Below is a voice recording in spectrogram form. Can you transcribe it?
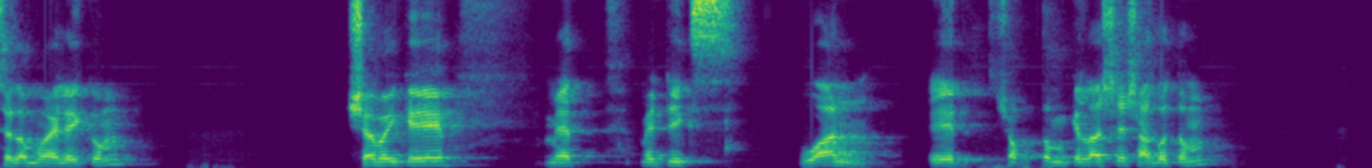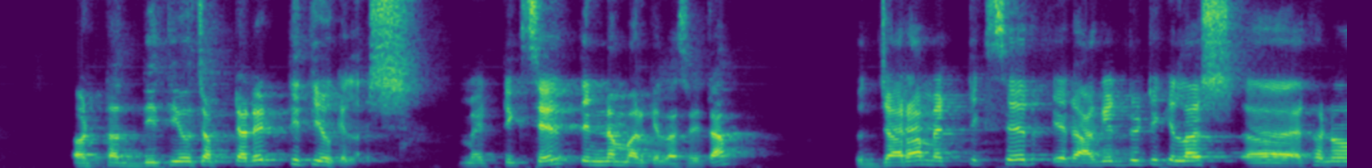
আসসালামু আলাইকুম। সবাইকে ম্যাথমেটিক্স ওয়ানের সপ্তম ক্লাসে স্বাগতম। অর্থাৎ দ্বিতীয় চ্যাপ্টারের তৃতীয় ক্লাস। ম্যাট্রিক্সের তিন নম্বর ক্লাস এটা। তো যারা ম্যাট্রিক্সের এর আগের দুটি ক্লাস এখনও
